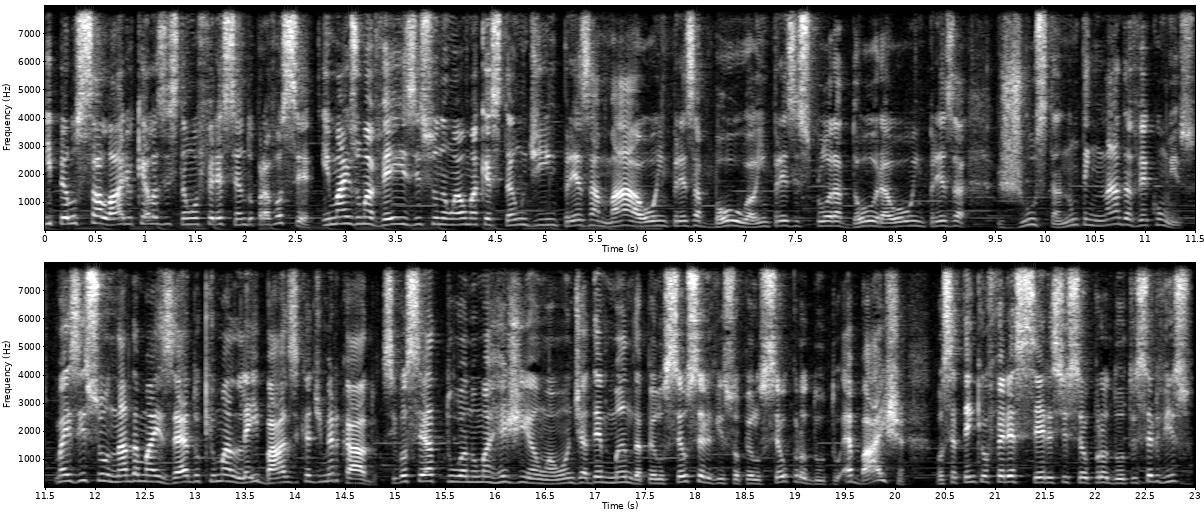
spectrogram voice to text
e pelo salário que elas estão oferecendo para você. E mais uma vez, isso não é uma questão de empresa má ou empresa boa, empresa exploradora ou empresa justa, não tem nada a ver com isso. Mas isso nada mais é do que uma lei básica de mercado. Se você atua numa região região onde a demanda pelo seu serviço ou pelo seu produto é baixa, você tem que oferecer esse seu produto e serviço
